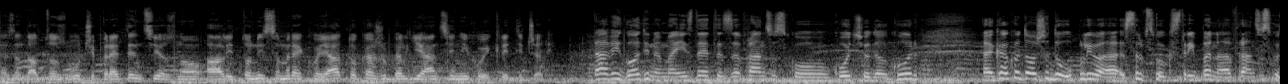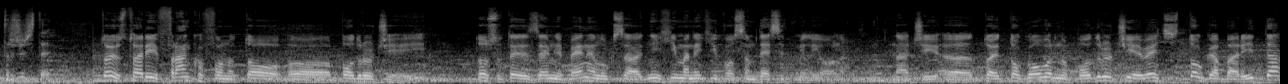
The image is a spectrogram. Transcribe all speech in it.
Ne znam da li to zvuči pretenciozno, ali to nisam rekao ja, to kažu belgijanci i njihovi kritičari. Da, vi godinama izdajete za francusku kuću Delcourt. E, Kako je došlo do upliva srpskog stripa na francusko tržište? To je u stvari frankofono to uh, područje i to su te zemlje Beneluxa, njih ima nekih 80 miliona. Znači, uh, to je to govorno područje već tog gabarita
